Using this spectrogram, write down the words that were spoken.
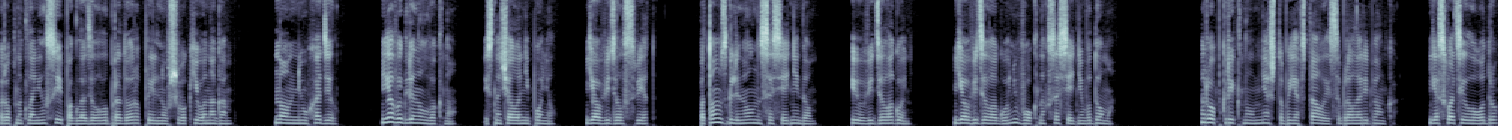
Роб наклонился и погладил лабрадора, прильнувшего к его ногам. Но он не уходил. Я выглянул в окно и сначала не понял. Я увидел свет. Потом взглянул на соседний дом и увидел огонь. Я увидел огонь в окнах соседнего дома. Роб крикнул мне, чтобы я встала и собрала ребенка. Я схватила Одру,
